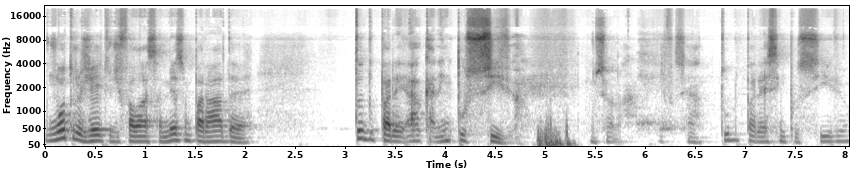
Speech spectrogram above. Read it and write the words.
Um outro jeito de falar essa mesma parada é tudo parece. Ah, cara, é impossível funcionar. Ele falou assim: ah, tudo parece impossível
